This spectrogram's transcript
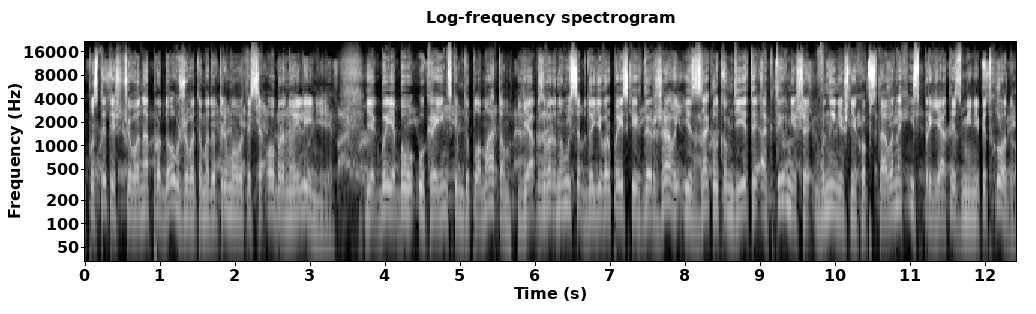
припустити, що вона продовжуватиме дотримуватися обраної лінії. Якби я був українським дипломатом, я б звернувся б до європейських держав із закликом діяти активніше в нинішніх обставинах і сприяти зміні підходу.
